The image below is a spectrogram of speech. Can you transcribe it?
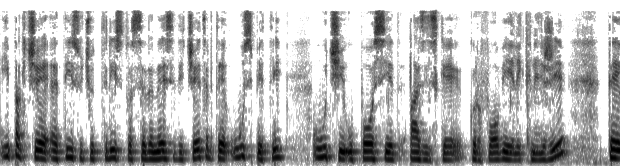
ipak će 1374. uspjeti ući u posjed Pazinske grofovije ili knežije, te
